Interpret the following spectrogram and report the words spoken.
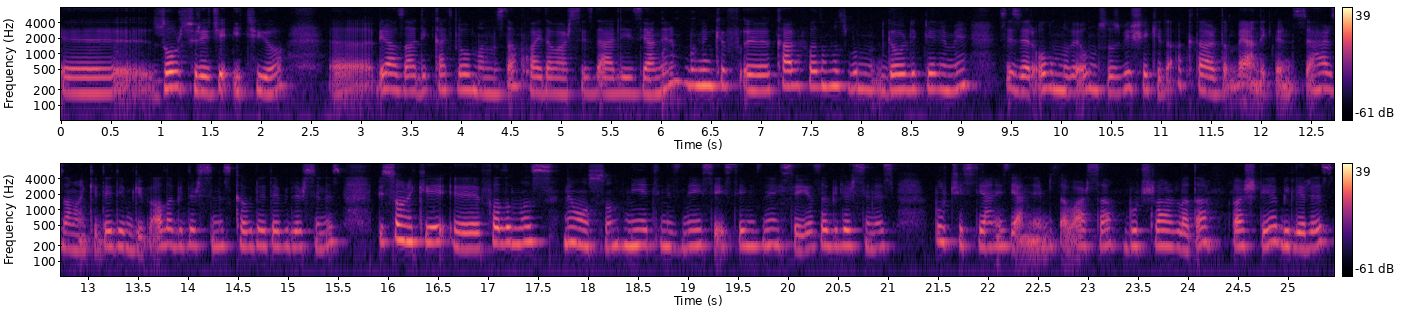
e, zor sürece itiyor. E, biraz daha dikkatli olmanızda fayda var siz değerli izleyenlerim. Bugünkü e, kahve falımız bunun gördüklerimi sizlere olumlu ve olumsuz bir şekilde aktardım. Beğendiklerinizi her zamanki dediğim gibi alabilirsiniz, kabul edebilirsiniz. Bir sonraki e, falımız ne olsun, niyetiniz neyse, isteğiniz neyse yazabilirsiniz. Burç isteyen izleyenlerimiz de varsa burçlarla da başlayabiliriz.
